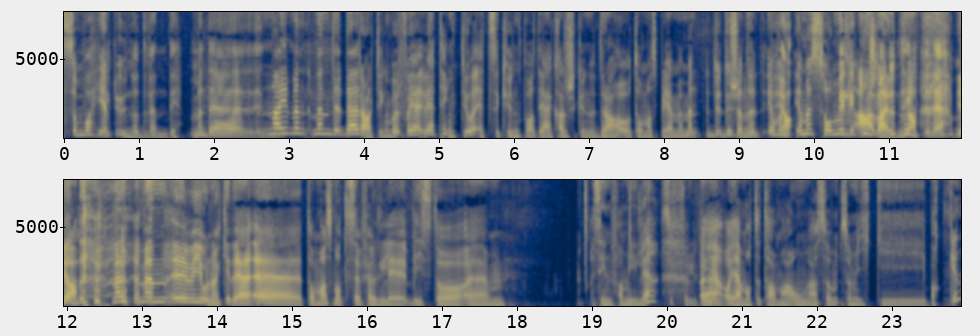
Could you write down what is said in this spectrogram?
som var helt unødvendig. Men det Nei, men, men det, det er rart, Ingeborg, for jeg, jeg tenkte jo et sekund på at jeg kanskje kunne dra og Thomas bli hjemme, men du, du skjønner Ja, men, Ja. ja. men sånn Veldig er koselig at du tenkte det. Men, Ja, men, men eh, vi gjorde nå ikke det. Eh, Thomas måtte selvfølgelig bistå eh, sin familie. selvfølgelig. Og jeg måtte ta meg av unga som, som gikk i bakken.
